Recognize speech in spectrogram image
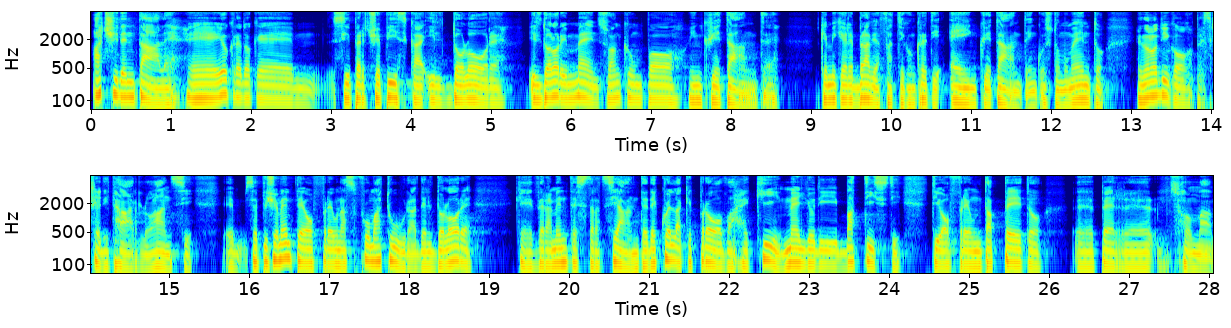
accidentale. E io credo che si percepisca il dolore, il dolore immenso, anche un po' inquietante che Michele Bravi a fatti concreti è inquietante in questo momento e non lo dico per screditarlo, anzi, eh, semplicemente offre una sfumatura del dolore che è veramente straziante ed è quella che prova e chi meglio di Battisti ti offre un tappeto eh, per eh, insomma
